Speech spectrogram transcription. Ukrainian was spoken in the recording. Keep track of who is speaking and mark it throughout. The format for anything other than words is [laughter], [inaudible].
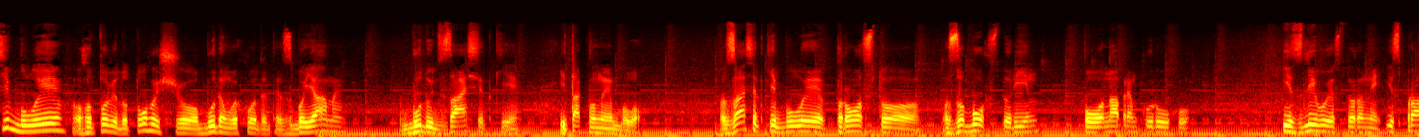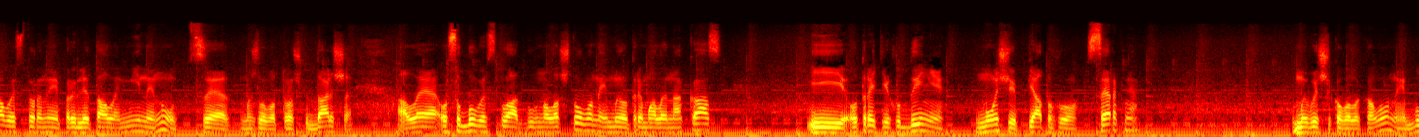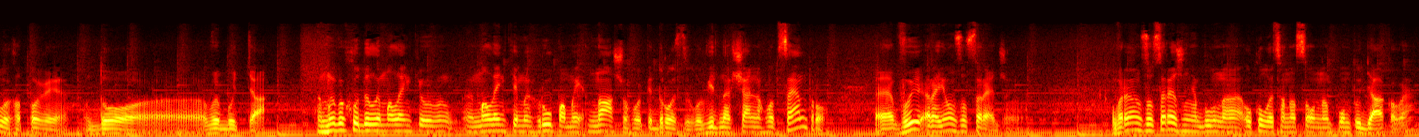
Speaker 1: Всі були готові до того, що будемо виходити з боями, будуть засідки, і так воно і було. Засідки були просто з обох сторін по напрямку руху. І з лівої сторони, і з правої сторони прилітали міни. Ну, це можливо трошки далі. Але особовий склад був налаштований. Ми отримали наказ. І о 3 годині ночі 5 серпня ми вишикували колони і були готові до е, вибуття. Ми виходили маленькими, маленькими групами нашого підрозділу від навчального центру е, в район зосередження. В район зосередження був на околиця населеного пункту Дякове.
